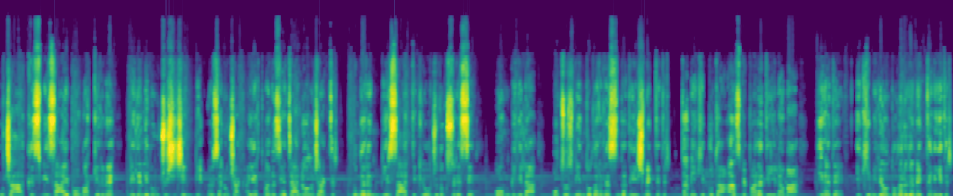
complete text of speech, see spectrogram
uçağa kısmi sahip olmak yerine belirli bir uçuş için bir özel uçak ayırtmanız yeterli olacaktır. Bunların 1 saatlik yolculuk süresi 10 bin ila 30 bin dolar arasında değişmektedir. Tabii ki bu da az bir para değil ama yine de 2 milyon dolar ödemekten iyidir.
